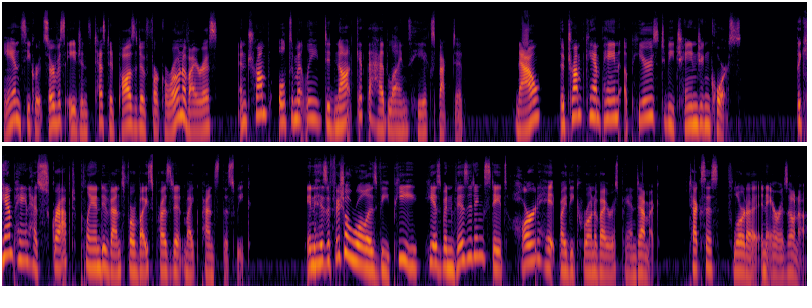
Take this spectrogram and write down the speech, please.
and Secret Service agents tested positive for coronavirus, and Trump ultimately did not get the headlines he expected. Now, the Trump campaign appears to be changing course. The campaign has scrapped planned events for Vice President Mike Pence this week. In his official role as VP, he has been visiting states hard hit by the coronavirus pandemic Texas, Florida, and Arizona,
